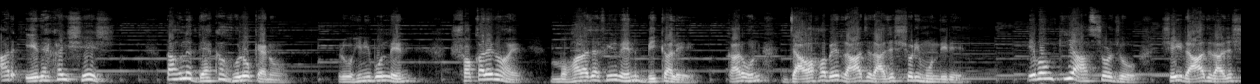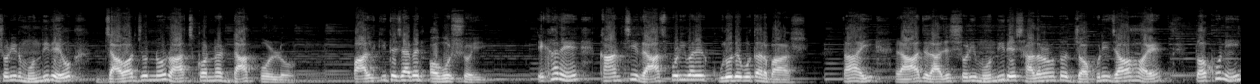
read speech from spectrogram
আর এ দেখাই শেষ। তাহলে দেখা হলো কেন? রোহিণী বললেন, সকালে নয়, মহারাজা ফিরবেন বিকালে, কারণ যাওয়া হবে রাজ রাজেশ্বরী মন্দিরে। এবং কি আশ্চর্য, সেই রাজ রাজেশ্বরীর মন্দিরেও যাওয়ার জন্য রাজকন্যার ডাক পড়ল। পালকিতে যাবেন অবশ্যই। এখানে কাঞ্চি রাজ পরিবারের কুলদেবতার বাস। তাই রাজ রাজেশ্বরী মন্দিরে সাধারণত যখনই যাওয়া হয়, তখনই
